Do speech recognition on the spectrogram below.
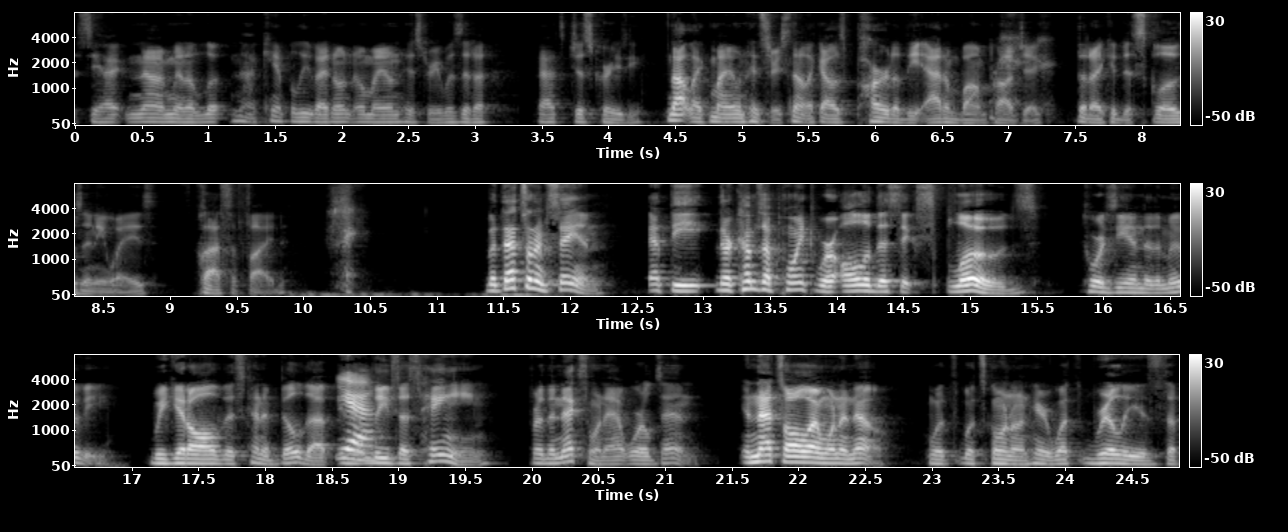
See, I, now I'm going to look. No, I can't believe I don't know my own history. Was it a. That's just crazy. Not like my own history. It's not like I was part of the atom bomb project that I could disclose, anyways. It's classified. But that's what I'm saying. At the there comes a point where all of this explodes towards the end of the movie. We get all this kind of buildup, and Yeah. it leaves us hanging for the next one at World's End. And that's all I want to know. What, what's going on here? What really is the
